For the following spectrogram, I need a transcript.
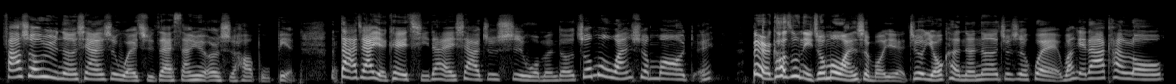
发售日呢，现在是维持在三月二十号不变。那大家也可以期待一下，就是我们的周末玩什么？诶，贝尔告诉你周末玩什么，也就有可能呢，就是会玩给大家看喽。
